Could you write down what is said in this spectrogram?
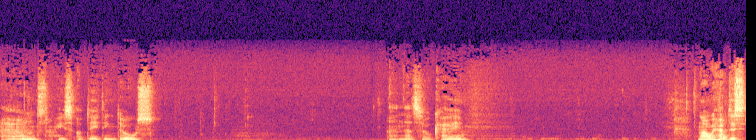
and he's updating those. and that's okay. Now we have this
